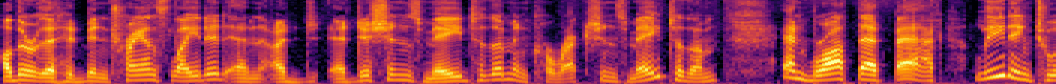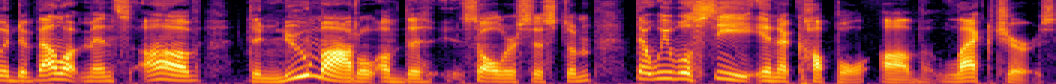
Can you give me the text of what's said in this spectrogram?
other that had been translated and ad additions made to them and corrections made to them and brought that back leading to a developments of the new model of the solar system that we will see in a couple of lectures.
